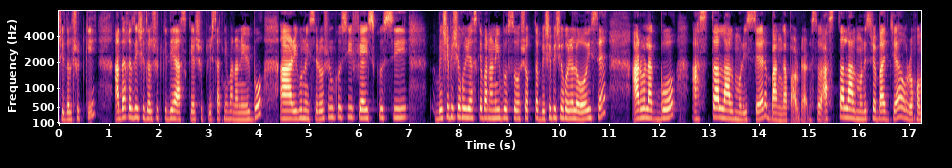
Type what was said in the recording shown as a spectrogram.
শীতল শুটকি। আধা কেজি শীতল শুটকি দিয়ে আজকের শুটকির চাটনি বানানো হইব। আর এগুলো হয়েছে রসুন কুচি, পেঁয়াজ কুচি, বেশি বেশি করে আজকে বানানো হইব। সো সপ্তাহ বেশি বেশি করে লইছে আরও লাগবো আস্তা লাল মরিচের বাঙ্গা পাউডার। সো, আস্তা লাল মরিচের বাজ্যা ওরকম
